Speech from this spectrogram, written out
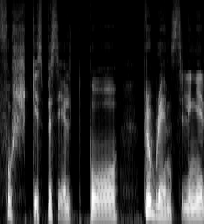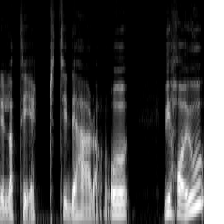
forske spesielt på problemstillinger relatert til det her, da. Og vi har jo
